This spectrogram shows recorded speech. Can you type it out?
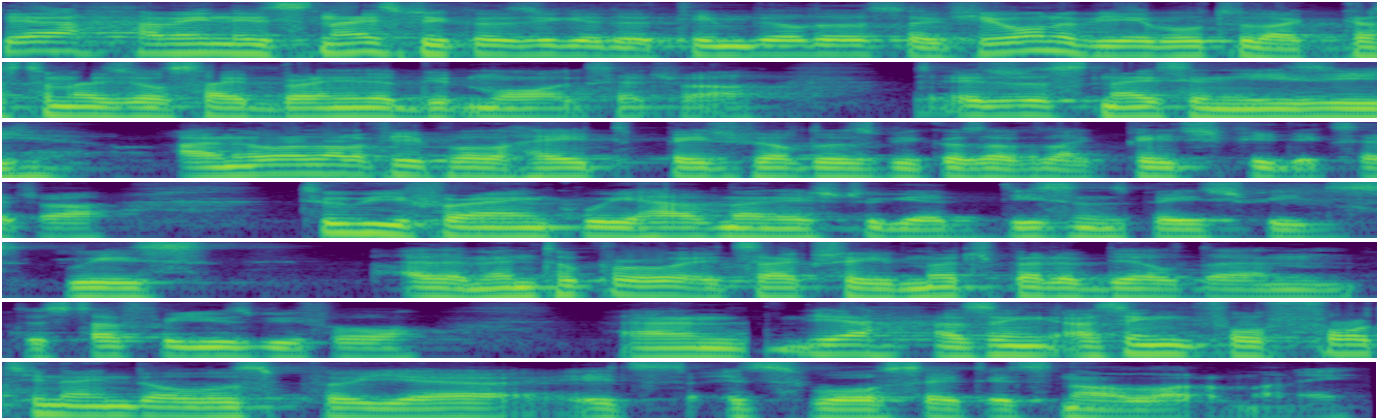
Yeah, I mean it's nice because you get a theme builder. So if you want to be able to like customize your site, brand it a bit more, etc., it's just nice and easy. I know a lot of people hate page builders because of like page speed, etc to be frank, we have managed to get decent page speeds with Elementor Pro. It's actually much better built than the stuff we used before. And yeah, I think I think for forty nine dollars per year, it's it's worth it. It's not a lot of money.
